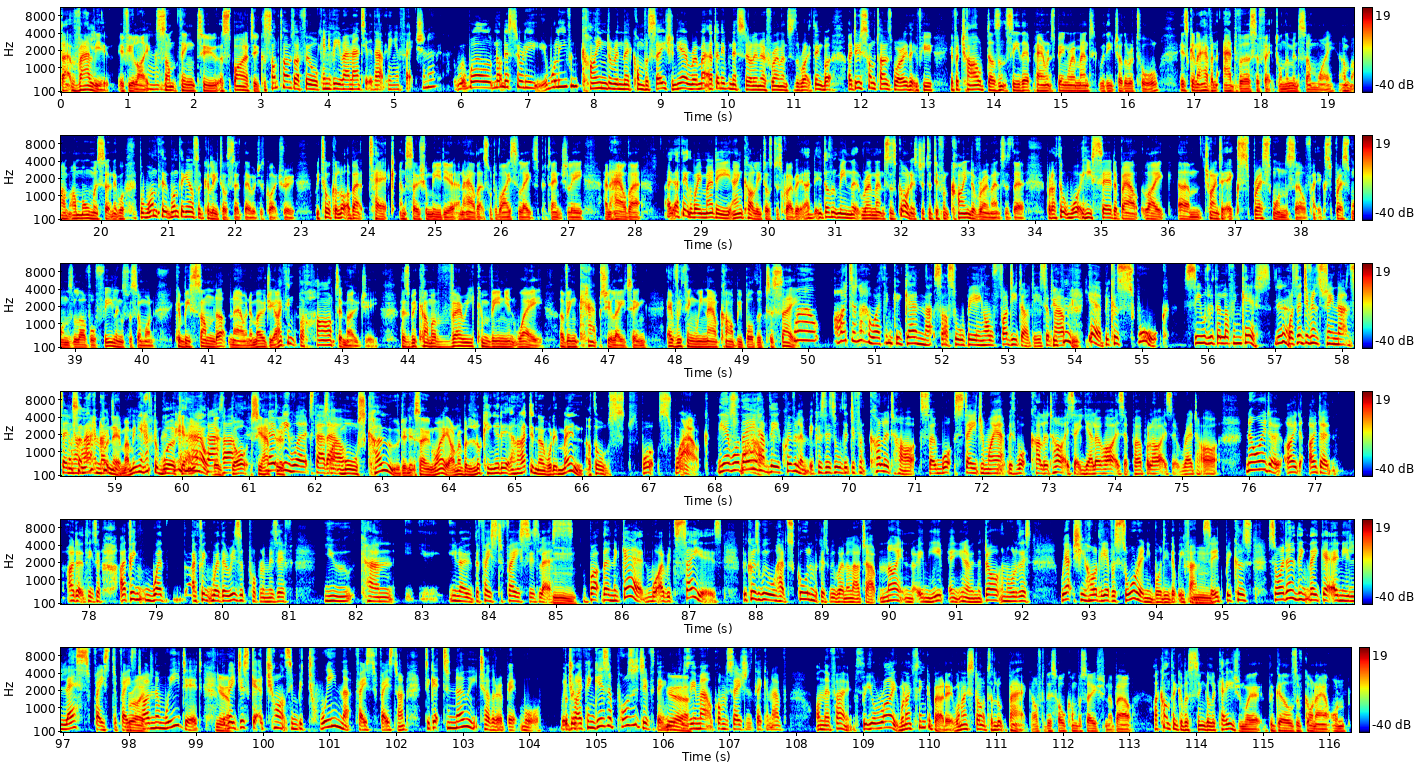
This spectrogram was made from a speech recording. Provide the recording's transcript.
that value, if you like, hmm. something to aspire to. Because sometimes I feel can you be romantic without being affectionate? Well, not necessarily. Well, even kinder in their conversation. Yeah, rom- I don't even necessarily know if romance is the right thing, but I do sometimes worry that if you if a child doesn't see their parents being romantic with each other at all, it's going to have an adverse effect on them in some way. I'm, I'm, I'm almost certain it will. But one thing, one thing else that Carlitos said there, which is quite true, we talk a lot about tech and social media and how that sort of isolates potentially, and how that. I, think the way Maddie and Carlitos describe it, it doesn't mean that romance is gone. It's just a different kind of romance is there. But I thought what he said about like um, trying to express oneself, express one's love or feelings for someone, can be summed up now in emoji. I think the heart emoji has become a very convenient way of encapsulating everything we now can't be bothered to say. Well, I don't know. I think again that's us all being old fuddy duddies about yeah, because SWALK sealed with a loving kiss. Yeah. What's the difference between that and sending That's a an heart emoji? acronym. I mean, you have to work it out. There's dots. You have to. Nobody worked that it's out. like Morse code in its own way. I remember looking at it and I didn't know what it meant. I thought, what? Swag? Yeah, well, they have the equivalent because there's all the different coloured hearts. So, what stage am I at with what coloured heart? Is it a yellow heart? Is it a purple heart? Is it a red heart? No, I don't. I, I don't. I don't think so. I think where I think where there is a problem is if you can, you know, the face to face is less. Hmm. But then again, what I would say is because we all had school and because we weren't allowed to out at night and in the you know in the dark and all of this, we actually hardly ever saw anybody that we hmm. fancied because. So I don't think they get any less face to face time than we did. Yeah. But they just get a chance in between that face to face time to get to know each other a bit more, which I think is a positive thing Yeah. because the amount of conversations they can have on their phones. But you're right. When I think about it, when I start to look back after this whole conversation about, I can't think of a single occasion where the girls have gone out on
